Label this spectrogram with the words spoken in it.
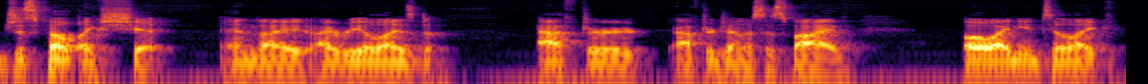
just felt like shit. And I I realized after after Genesis 5, oh, I need to like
